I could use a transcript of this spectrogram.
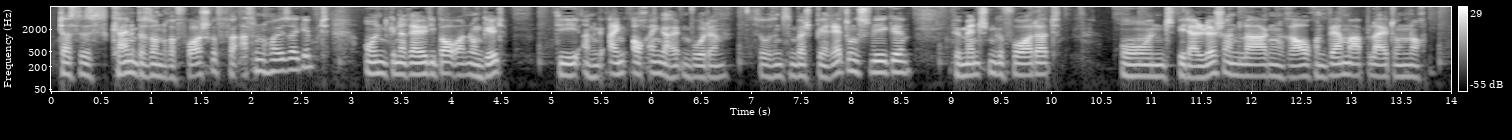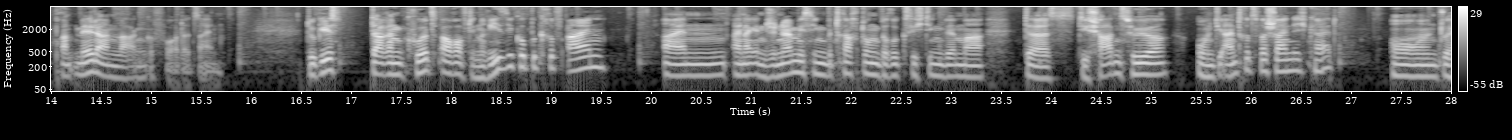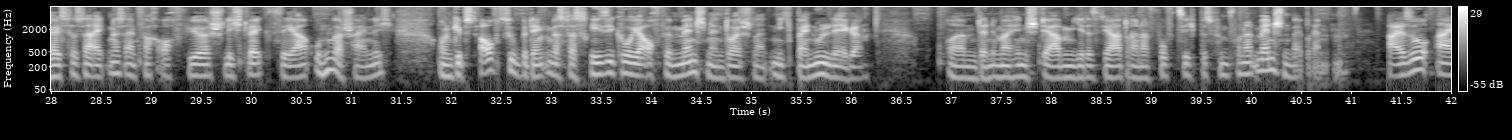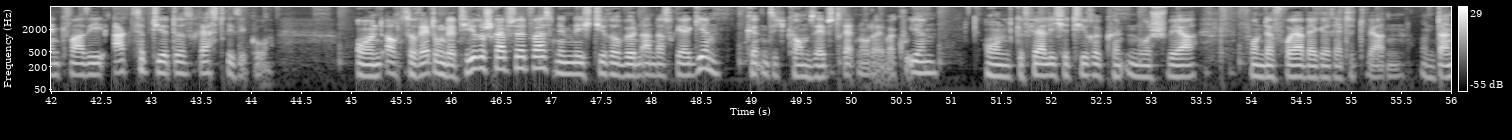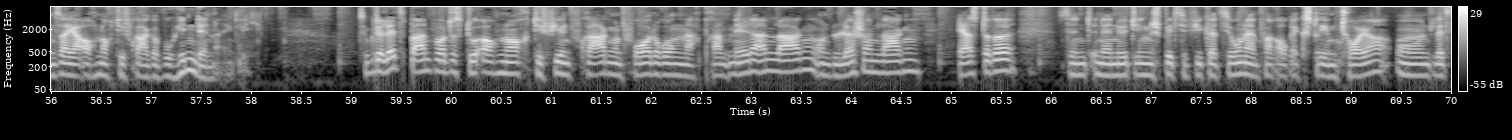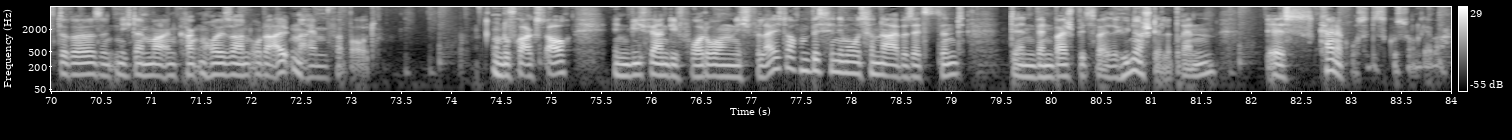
dass es keine besondere Vorschrift für Affenhäuser gibt und generell die Bauordnung gilt, die an, ein, auch eingehalten wurde. So sind zum Beispiel Rettungswege für Menschen gefordert und weder Löschanlagen, Rauch- und Wärmeableitungen noch Brandmeldeanlagen gefordert sein. Du gehst darin kurz auch auf den Risikobegriff ein. Ein, einer ingenieurmäßigen Betrachtung berücksichtigen wir immer das, die Schadenshöhe und die Eintrittswahrscheinlichkeit. Und du hältst das Ereignis einfach auch für schlichtweg sehr unwahrscheinlich und gibst auch zu bedenken, dass das Risiko ja auch für Menschen in Deutschland nicht bei Null läge. Ähm, denn immerhin sterben jedes Jahr 350 bis 500 Menschen bei Bränden. Also ein quasi akzeptiertes Restrisiko. Und auch zur Rettung der Tiere schreibst du etwas, nämlich Tiere würden anders reagieren, könnten sich kaum selbst retten oder evakuieren. Und gefährliche Tiere könnten nur schwer von der Feuerwehr gerettet werden. Und dann sei ja auch noch die Frage, wohin denn eigentlich? Zu guter Letzt beantwortest du auch noch die vielen Fragen und Forderungen nach Brandmeldeanlagen und Löschanlagen. Erstere sind in der nötigen Spezifikation einfach auch extrem teuer und letztere sind nicht einmal in Krankenhäusern oder Altenheimen verbaut. Und du fragst auch, inwiefern die Forderungen nicht vielleicht auch ein bisschen emotional besetzt sind, denn wenn beispielsweise Hühnerställe brennen, es keine große Diskussion gäbe.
